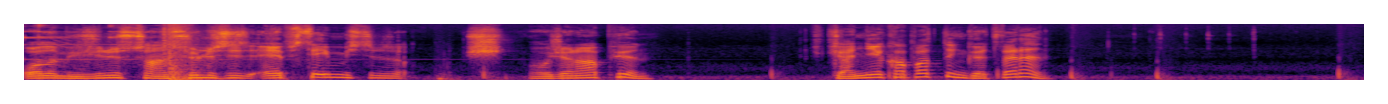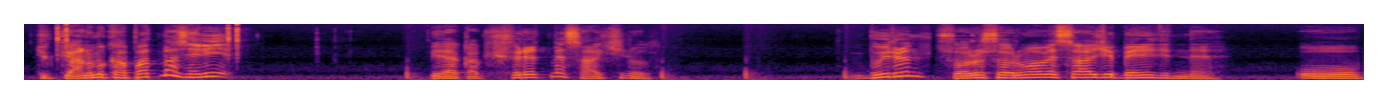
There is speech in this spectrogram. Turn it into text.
Oğlum yüzünüz sansürlü siz Epstein'mişsiniz. Şşt, hoca ne yapıyorsun? Dükkanı niye kapattın göt veren? Dükkanımı kapatma seni. Bir dakika küfür etme sakin ol. Buyurun soru sorma ve sadece beni dinle. O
